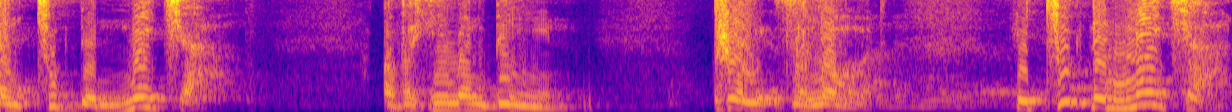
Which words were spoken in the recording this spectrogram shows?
and took the nature of a human being. Praise the Lord. He took the nature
